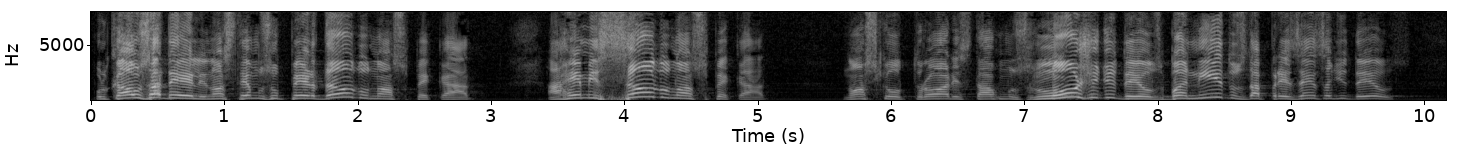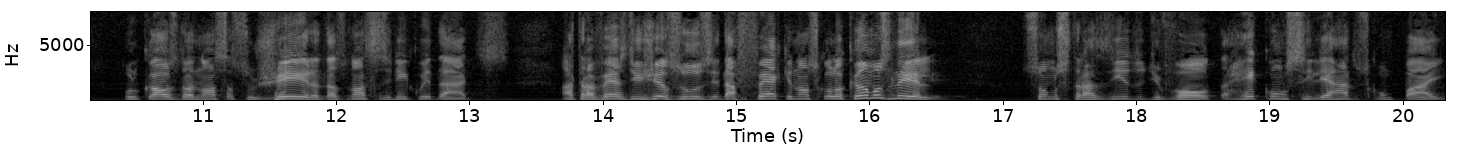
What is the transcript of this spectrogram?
Por causa dele, nós temos o perdão do nosso pecado, a remissão do nosso pecado. Nós que outrora estávamos longe de Deus, banidos da presença de Deus, por causa da nossa sujeira, das nossas iniquidades. Através de Jesus e da fé que nós colocamos nele, somos trazidos de volta, reconciliados com o Pai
